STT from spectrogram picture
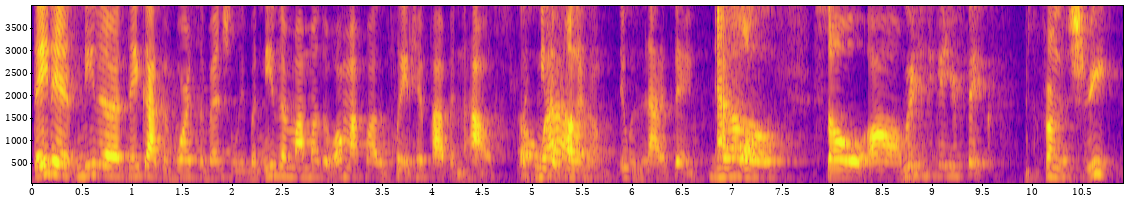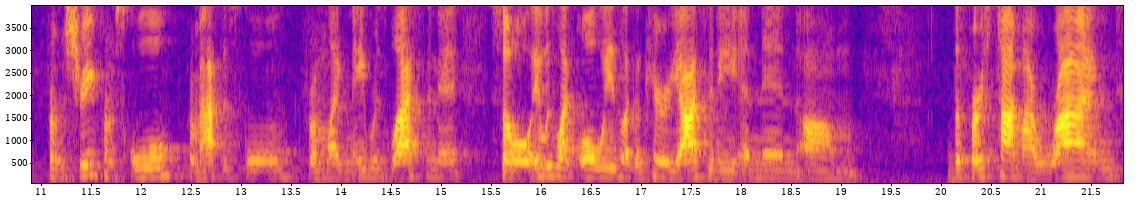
they didn't, neither, they got divorced eventually, but neither my mother or my father played hip hop in the house. Like, Oh, neither wow. one of them. It was not a thing at all. no. So, um, Where did you get your fix? from the street, from the street, from school, from after school, from like neighbors blasting it. So it was like always like a curiosity. And then um, the first time I rhymed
